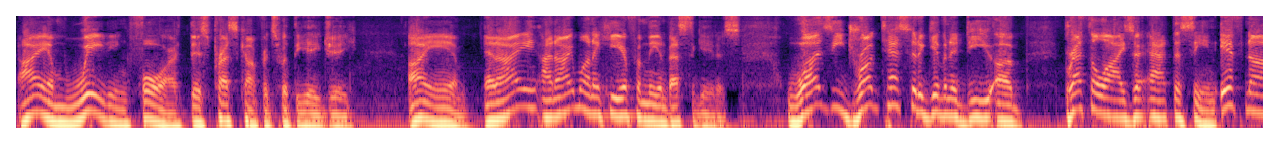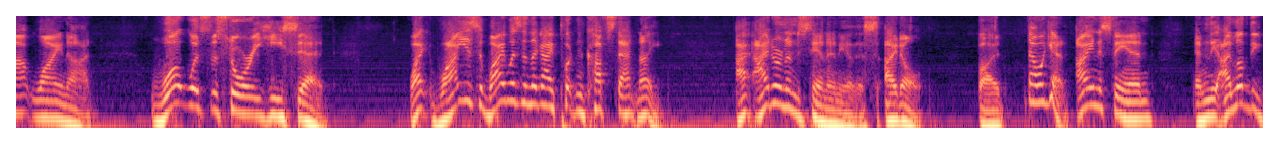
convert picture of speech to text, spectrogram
I am waiting for this press conference with the AG. I am, and I and I want to hear from the investigators. Was he drug tested or given a uh, breathalyzer at the scene? If not, why not? What was the story he said? Why why is why wasn't the guy put in cuffs that night? I, I don't understand any of this. I don't. But now again, I understand and the, I love the.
